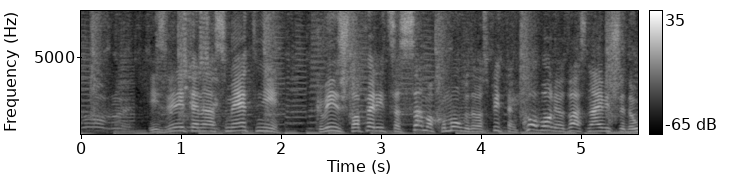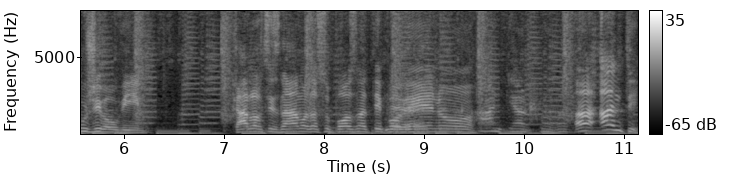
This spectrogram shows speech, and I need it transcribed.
Dobro je. Izvinite na smetnji, kviz štoperica, samo ako mogu da vas pitam, ko voli od vas najviše da uživa u vinu? Karlovci znamo da su poznati po vinu. Anti-alkohol. A, Anti,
